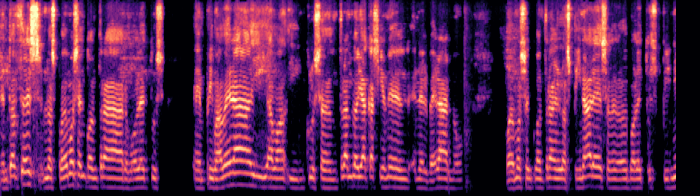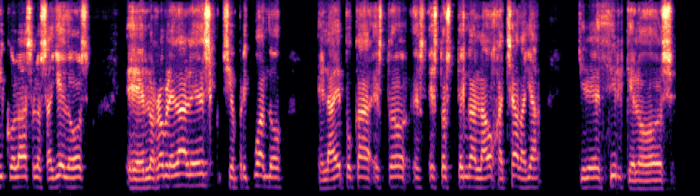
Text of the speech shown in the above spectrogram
Entonces nos podemos encontrar boletus en primavera y incluso entrando ya casi en el, en el verano. Podemos encontrar en los pinares, en los boletus pinícolas, en los hayedos, en los robledales, siempre y cuando en la época esto, estos tengan la hoja echada ya. Quiere decir que los,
